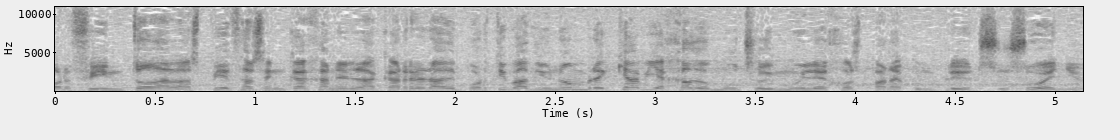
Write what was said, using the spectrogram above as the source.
Por fin todas las piezas encajan en la carrera deportiva de un hombre que ha viajado mucho y muy lejos para cumplir su sueño.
